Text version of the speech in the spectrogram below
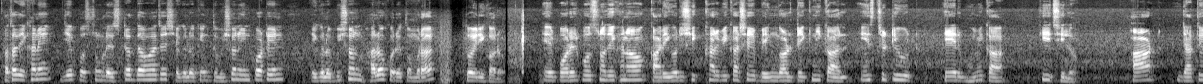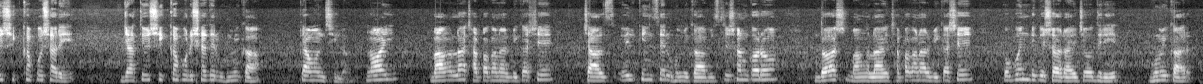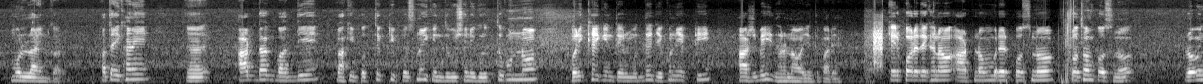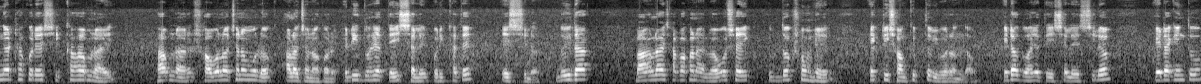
অর্থাৎ এখানে যে প্রশ্নগুলো স্টার দেওয়া হয়েছে, সেগুলো কিন্তু ভীষণ ইম্পর্টেন্ট এগুলো ভীষণ ভালো করে তোমরা তৈরি করো। এর পরের প্রশ্ন দেখে নাও, কারিগরি শিক্ষার বিকাশে বেঙ্গল টেকনিক্যাল ইনস্টিটিউট এর ভূমিকা কী ছিল? আট, জাতীয় শিক্ষা প্রসারে, জাতীয় শিক্ষা পরিষদের ভূমিকা কেমন ছিল? নয়, বাংলা ছাপাখানার বিকাশে চার্লস উইলকিন্সের ভূমিকা বিশ্লেষণ করো। দশ, বাংলায় ছাপাখানার বিকাশে উপেন্দ্রকিশোর রায়চৌধুরীর ভূমিকার মূল্যায়ন করো। অর্থাৎ এখানে আট দাগ বাদ দিয়ে বাকি প্রত্যেকটি প্রশ্নই কিন্তু ভীষণই গুরুত্বপূর্ণ। পরীক্ষায় কিন্তু এর মধ্যে যে কোনো একটি আসবেই ধরে নেওয়া যেতে পারে। এরপরে দেখে নাও আট নম্বরের প্রশ্ন। প্রথম প্রশ্ন, রবীন্দ্রনাথ ঠাকুরের শিক্ষা ভাবনায় ভাবনার সমালোচনামূলক আলোচনা করে। এটি দু হাজার তেইশ সালে পরীক্ষাতে এসেছিল। দুই দাগ, বাংলায় ছাপাখানার ব্যবসায়িক উদ্যোগসমূহের একটি সংক্ষিপ্ত বিবরণ দাও। এটাও দু হাজার তেইশ সালে এসেছিল। এটা কিন্তু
